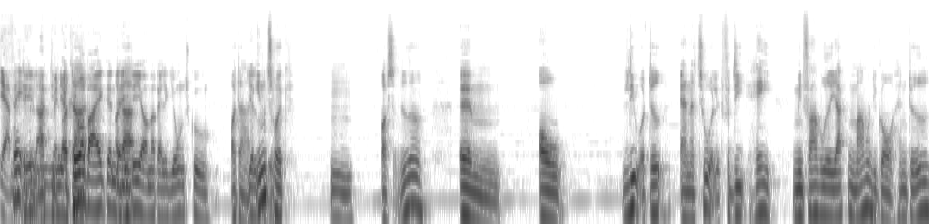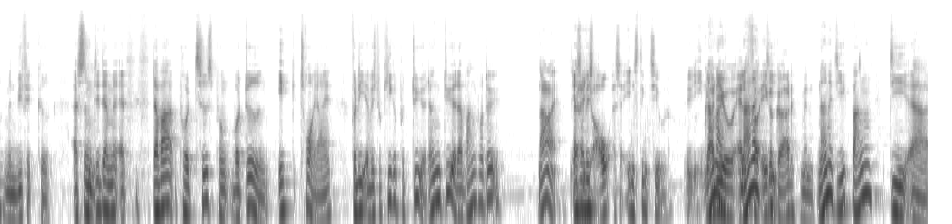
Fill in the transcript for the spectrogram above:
Ja, men, det, men, men jeg køber er- bare ikke den der, der, idé om, at religion skulle... og der er indtryk, mm. og så videre. Øhm, og liv og død er naturligt, fordi, hey, min far var ude af jagten mammut i går, han døde, men vi fik kød. Altså sådan mm. det der med, at der var på et tidspunkt, hvor døden ikke, tror jeg, fordi at hvis du kigger på dyr, der er ingen dyr, der er bange for at dø. Nej, nej. Altså, hvis- jo, altså instinktivt. Nej, Gør nej. de jo alt Nej, nej, for ikke de- at gøre det, men... Nej, nej, de er ikke bange. De er,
